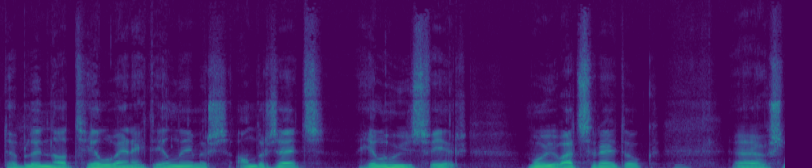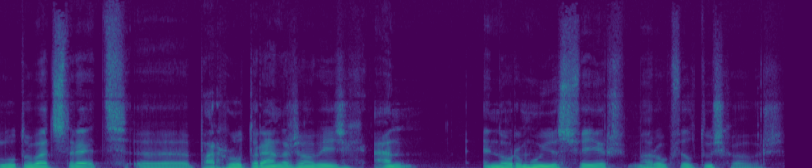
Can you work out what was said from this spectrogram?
Dublin had heel weinig deelnemers. Anderzijds, hele goede sfeer. Mooie wedstrijd ook. Eh, gesloten wedstrijd. eh, Een paar grote renners aanwezig. En enorm goede sfeer, maar ook veel toeschouwers.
